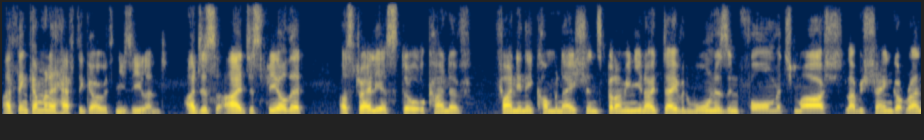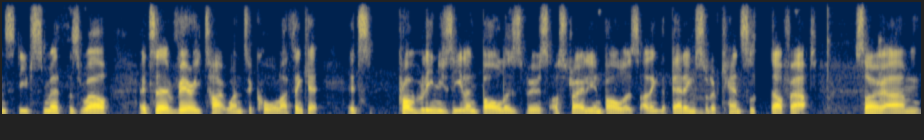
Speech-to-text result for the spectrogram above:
I think I'm going to have to go with New Zealand. I just, I just feel that Australia is still kind of finding their combinations. But I mean, you know, David Warner's in form, Mitch Marsh, Labuschagne got runs, Steve Smith as well. It's a very tight one to call. I think it, it's probably New Zealand bowlers versus Australian bowlers. I think the batting sort of cancels itself out. So um,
